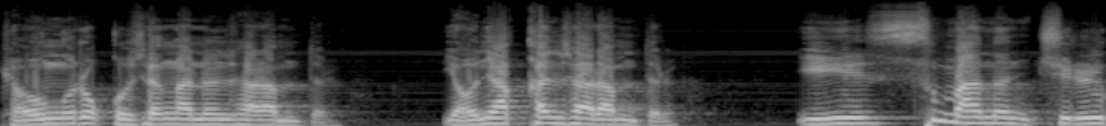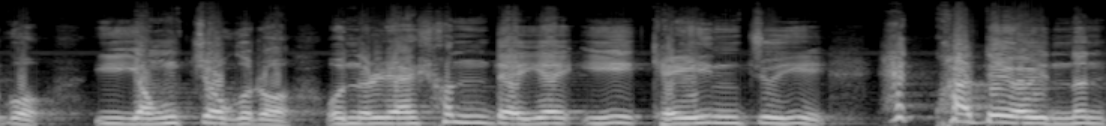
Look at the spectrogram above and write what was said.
병으로 고생하는 사람들, 연약한 사람들, 이 수많은 질고 이 영적으로 오늘의 현대의 이 개인주의 핵화되어 있는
